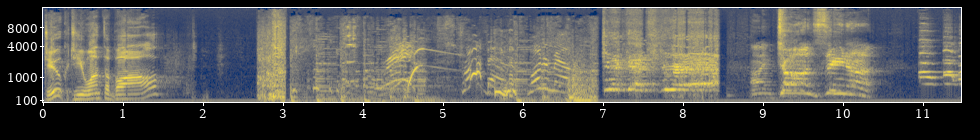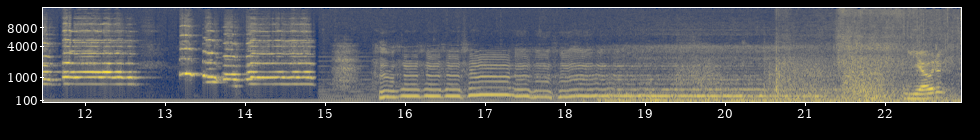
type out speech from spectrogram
Duke, do you want the ball? Strawberry, watermelon. I'm John Cena! Yoda.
